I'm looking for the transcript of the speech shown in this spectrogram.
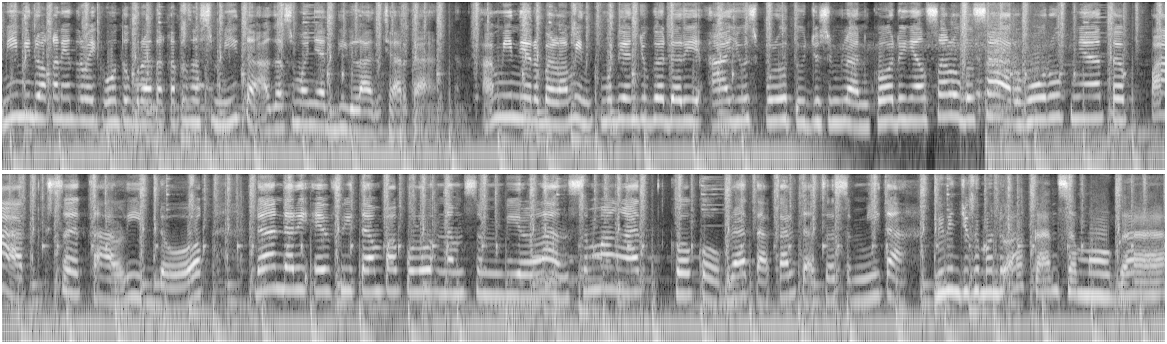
Mimi doakan yang terbaik untuk Berata kata Sasmita Agar semuanya dilancarkan Amin ya rabbal alamin. Kemudian juga dari Ayu 1079 kodenya selalu besar, hurufnya tepat sekali, Dok. Dan dari Evita 469 semangat Koko Brata Karta Sesemita. Mimin juga mendoakan semoga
